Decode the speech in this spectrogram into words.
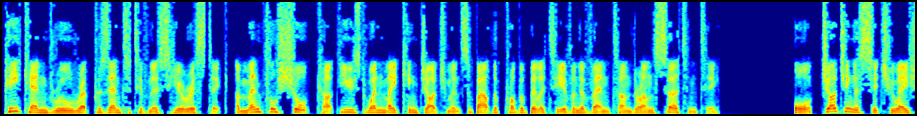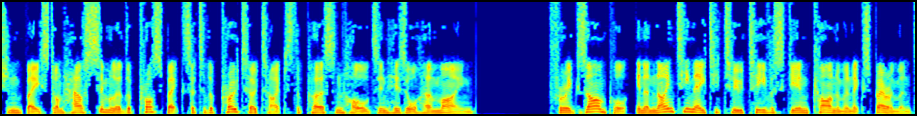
Peak end rule representativeness heuristic, a mental shortcut used when making judgments about the probability of an event under uncertainty. Or, judging a situation based on how similar the prospects are to the prototypes the person holds in his or her mind. For example, in a 1982 Tversky and Kahneman experiment,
